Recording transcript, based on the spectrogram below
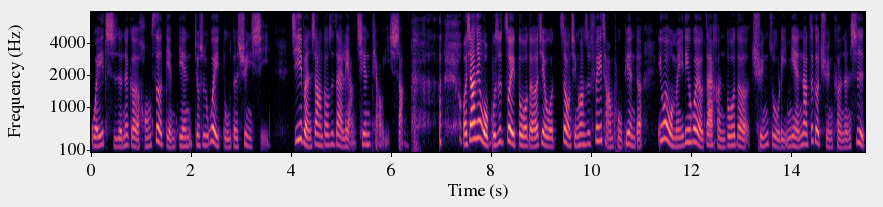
维持的那个红色点点，就是未读的讯息。基本上都是在两千条以上，我相信我不是最多的，而且我这种情况是非常普遍的，因为我们一定会有在很多的群组里面，那这个群可能是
